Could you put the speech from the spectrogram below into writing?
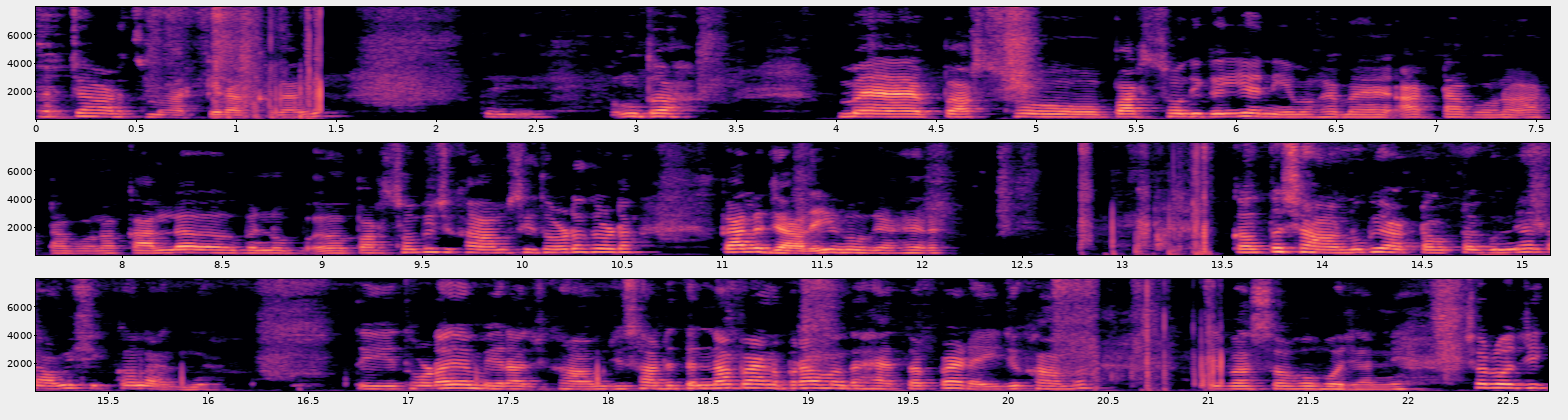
ਫਿਰ ਝਾੜ ਸਮਾਰ ਕੇ ਰੱਖ ਲਾਂਗੇ। ਤੇ ਉਹਦਾ ਮੈਂ ਪਰਸੋਂ ਪਰਸੋਂ ਦੀ ਕਹੀ ਨਹੀਂ ਮੈਂ ਕਿਹਾ ਮੈਂ ਆਟਾ ਪਾਉਣਾ ਆਟਾ ਪਾਉਣਾ। ਕੱਲ ਮੈਨੂੰ ਪਰਸੋਂ ਵੀ ਜ਼ੁਕਾਮ ਸੀ ਥੋੜਾ ਥੋੜਾ ਕੱਲ ਜ਼ਿਆਦਾ ਹੀ ਹੋ ਗਿਆ ਫਿਰ। ਕੱਲ ਤਾਂ ਸ਼ਾਮ ਨੂੰ ਵੀ ਆਟਾ ਉਟਾ ਗੁੰਨਿਆ, ਤਾਂ ਵੀ ਛਿੱਕਾਂ ਲੱਗ ਗਈਆਂ। ਤੇ ਥੋੜਾ ਜਿਹਾ ਮੇਰਾ ਜ਼ੁਕਾਮ ਜੀ, ਸਾਡੇ ਤਿੰਨਾਂ ਭੈਣ ਭਰਾਵਾਂ ਦਾ ਹੈ ਤਾਂ ਭੈੜਾ ਹੀ ਜ਼ੁਕਾਮ। ਤੇ ਬਸ ਉਹ ਹੋ ਜਾਂਦੇ ਆ। ਚਲੋ ਜੀ,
